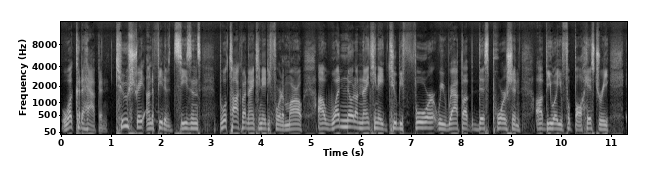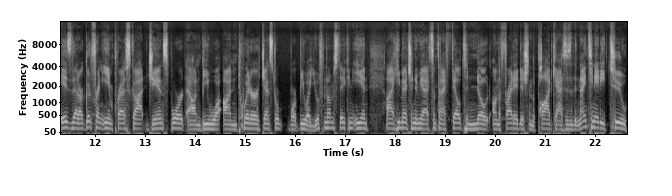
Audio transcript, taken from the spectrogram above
What could have happened? Two straight undefeated seasons. But we'll talk about 1984 tomorrow. Uh, one note on 1982 before we wrap up this portion of BYU football history is that our good friend Ian Prescott, JanSport on BY, on Twitter, JanSport BYU, if I'm not mistaken, Ian, uh, he mentioned to me uh, something I failed to note on the Friday edition of the podcast is that 1982,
